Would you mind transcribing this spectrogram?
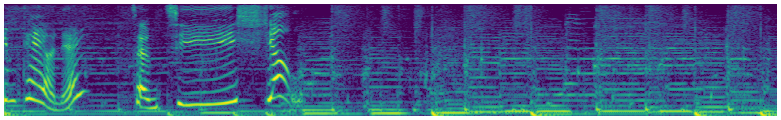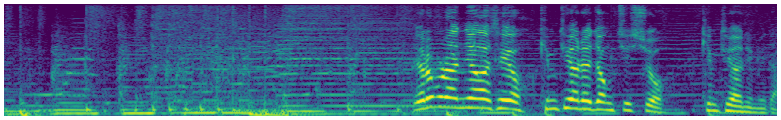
김태연의 정치 쇼. 여러분 안녕하세요. 김태현의 정치쇼 김태현입니다.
